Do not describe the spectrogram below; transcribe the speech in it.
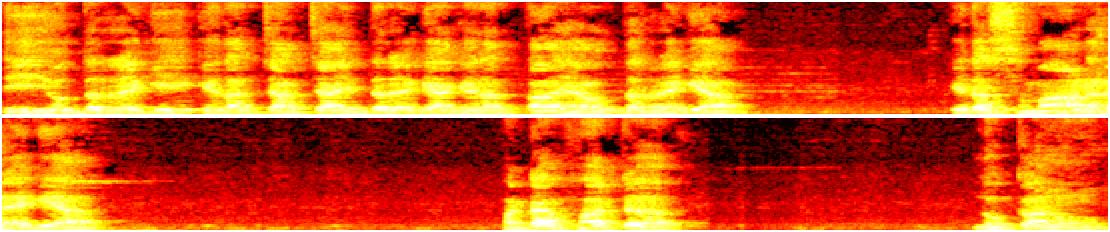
ਧੀ ਉੱਧਰ ਰਹਿ ਗਈ, ਕਿਸੇ ਦਾ ਚਾਚਾ ਇੱਧਰ ਰਹਿ ਗਿਆ, ਕਿਸੇ ਦਾ ਤਾਇਆ ਉੱਧਰ ਰਹਿ ਗਿਆ, ਕਿਸੇ ਦਾ ਸਮਾਨ ਰਹਿ ਗਿਆ। ਫਟਾਫਟ ਲੋਕਾਂ ਨੂੰ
